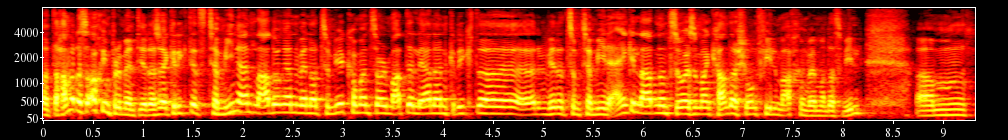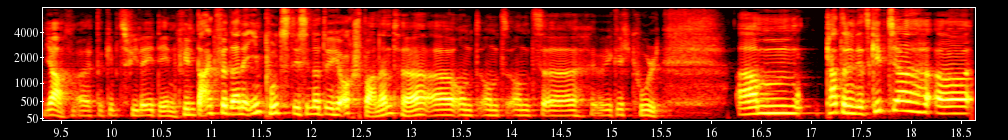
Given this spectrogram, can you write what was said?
und da haben wir das auch implementiert. Also er kriegt jetzt Termineinladungen, wenn er zu mir kommen soll, Mathe lernen, kriegt er, wird er zum Termin eingeladen und so. Also man kann da schon viel machen, wenn man das will. Ähm, ja, äh, da gibt es viele Ideen. Vielen Dank für deine Inputs, die sind natürlich auch spannend ja, äh, und, und, und äh, wirklich cool. Ähm, Katrin, jetzt gibt es ja äh,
